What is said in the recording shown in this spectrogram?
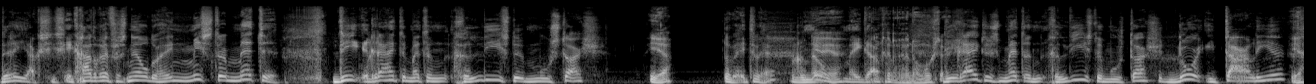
De reacties. Ik ga er even snel doorheen. Mr. Mette, die rijdt met een geleasede moustache. ja. Dat weten we, hè? Renault Ja, Renault moustache. Die rijdt dus met een geleasede moustache door Italië. Ja.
